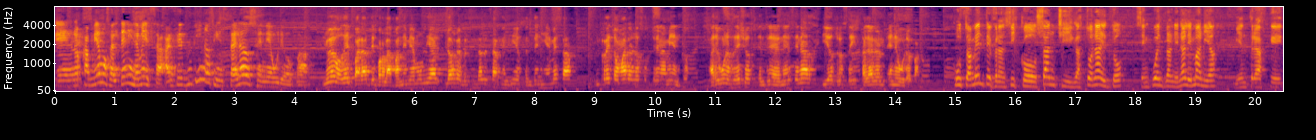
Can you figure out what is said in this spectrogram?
Eh, nos cambiamos al tenis de mesa, argentinos instalados en Europa. Luego del parate por la pandemia mundial, los representantes argentinos en tenis de mesa retomaron los entrenamientos. Algunos de ellos entrenan en el CENAR y otros se instalaron en Europa. Justamente Francisco Sanchi y Gastón Alto se encuentran en Alemania, mientras que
